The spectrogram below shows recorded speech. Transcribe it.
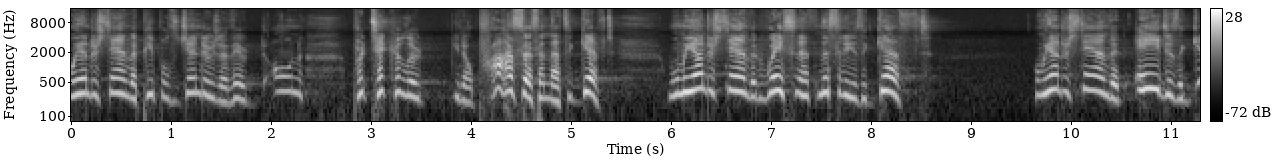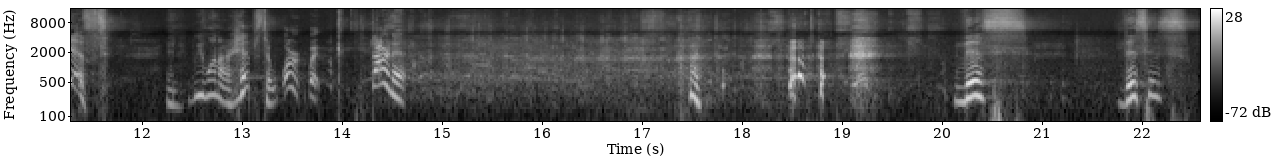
we understand that people's genders are their own particular you know, process and that's a gift, when we understand that race and ethnicity is a gift, when we understand that age is a gift, and we want our hips to work, but darn it. this, this is,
